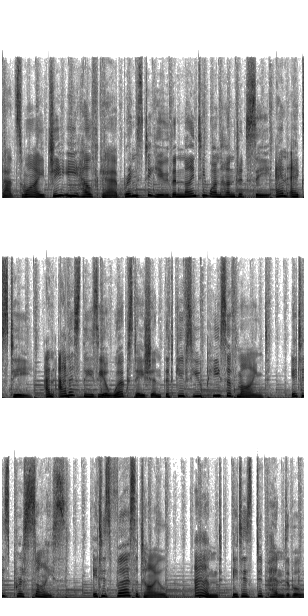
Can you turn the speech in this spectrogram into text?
That's why GE Healthcare brings to you the 9100C NXT, an anesthesia workstation that gives you peace of mind. It is precise, it is versatile, and it is dependable.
